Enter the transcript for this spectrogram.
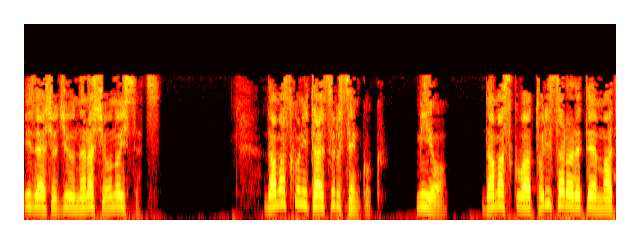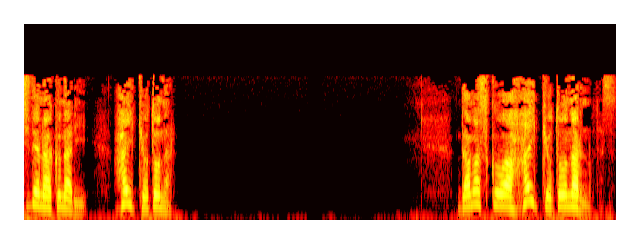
イザヤ書17章の一節ダマスコに対する宣告。見よ、ダマスコは取り去られて町でなくなり、廃墟となる。ダマスコは廃墟となるのです。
